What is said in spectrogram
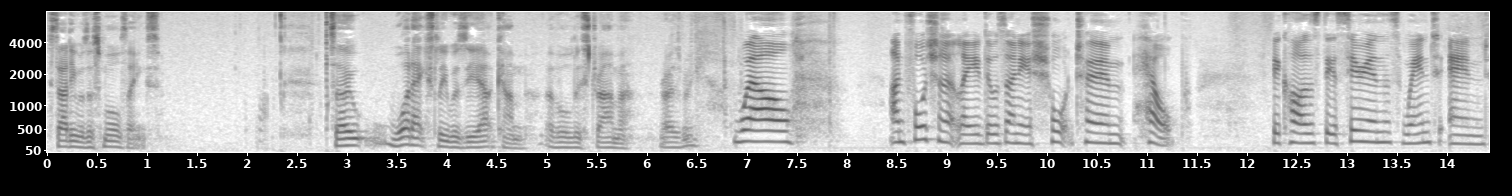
starting with the small things. So, what actually was the outcome of all this drama, Rosemary? Well, unfortunately, there was only a short term help because the Assyrians went and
